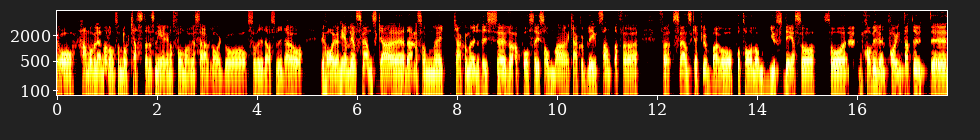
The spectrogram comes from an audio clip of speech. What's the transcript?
och han var väl en av de som då kastades ner i någon form av reservlag och, och så vidare. och så vidare. Och vi har ju en hel del svenskar eh, där som eh, kanske möjligtvis rör på sig i sommar, kanske blir intressanta för för svenska klubbar. Och på tal om just det så, så eh, har vi väl pointat ut eh,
